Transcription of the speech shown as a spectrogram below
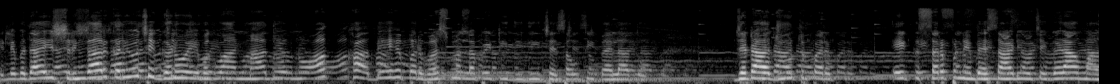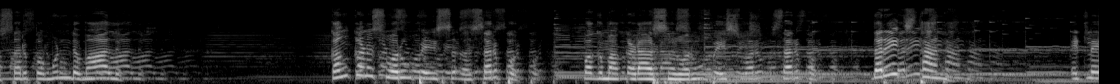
એટલે બધાએ શ્રૃંગાર કર્યો છે. ઘણો એ ભગવાન મહાદેવનો આખા દેહ પર ભસ્મ લપેટી દીધી છે સૌથી પહેલા તો. જટાજૂટ પર એક સર્પને બેસાડ્યો છે. ગળામાં સર્પ મુંડ માલ. કંકણ સ્વરૂપે સર્પ. પગમાં કડા સ્વરૂપે સ્વરૂપ સર્પ દરેક સ્થાને. એટલે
